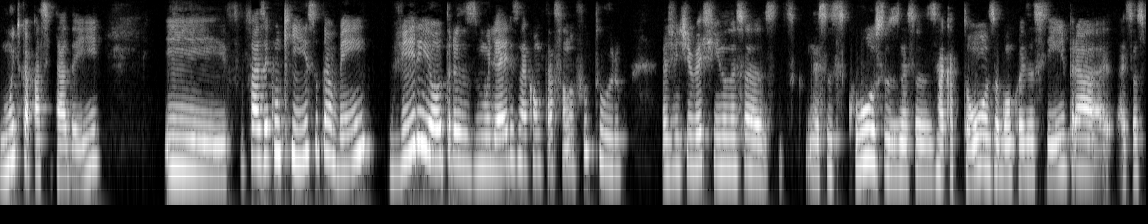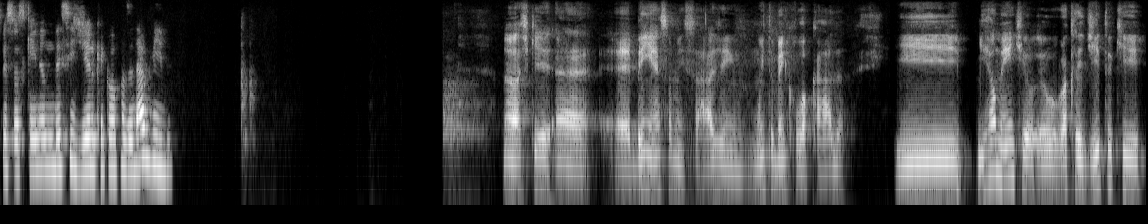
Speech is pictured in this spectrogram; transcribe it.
muito capacitada aí, e fazer com que isso também vire outras mulheres na computação no futuro. A gente investindo nessas, nesses cursos, nessas hackathons, alguma coisa assim, para essas pessoas que ainda não decidiram o que, é que vão fazer da vida. Eu acho que é, é bem essa mensagem, muito bem colocada. E, e realmente eu, eu, acredito que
